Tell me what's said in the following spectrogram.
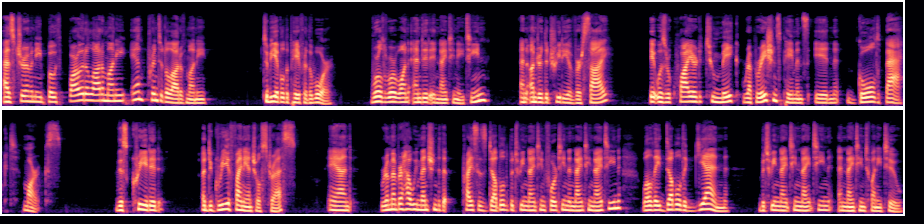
as Germany both borrowed a lot of money and printed a lot of money to be able to pay for the war. World War I ended in 1918 and under the Treaty of Versailles, it was required to make reparations payments in gold backed marks. This created a degree of financial stress and Remember how we mentioned that prices doubled between 1914 and 1919? Well, they doubled again between 1919 and 1922.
